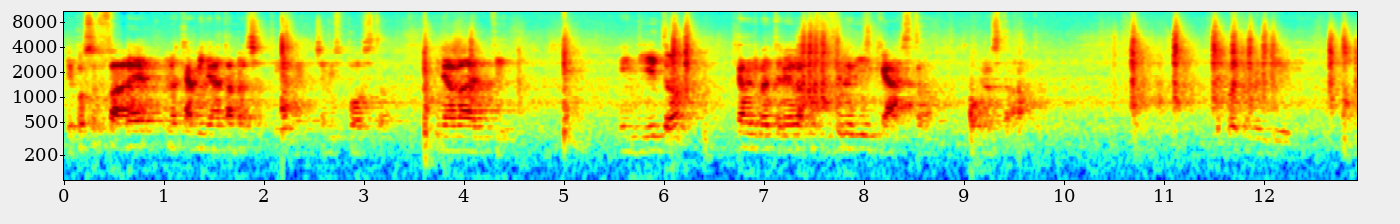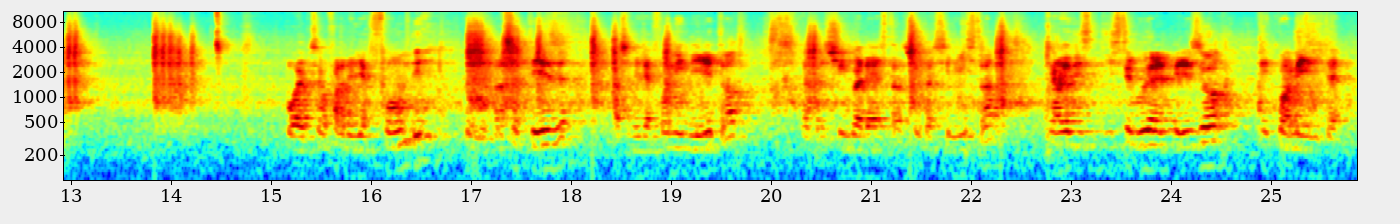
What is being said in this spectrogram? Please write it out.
e posso fare una camminata a braccia tese, cioè mi sposto in avanti e indietro cercando di mantenere la posizione di incastro dello strappo e poi torno in piedi poi possiamo fare degli affondi quindi braccia tese faccio degli affondi indietro sempre 5 a destra 5 a sinistra cercando di distribuire il peso equamente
